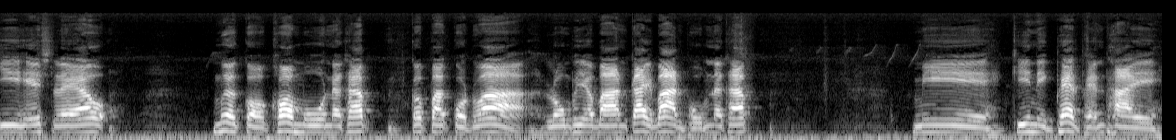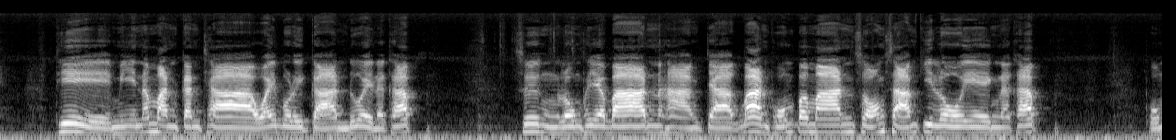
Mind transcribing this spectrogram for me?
gh แล้ว เมื่อกรอกข้อมูลนะครับ ก็ปรากฏว่าโรงพยาบาลใกล้บ้านผมนะครับ มีคลินิกแพทย์แผนไทยที่มีน้ำมันกัญชาไว้บริการด้วยนะครับ ซึ่งโรงพยาบาลห่างจากบ้านผมประมาณ 2-3 กิโลเองนะครับ ผม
